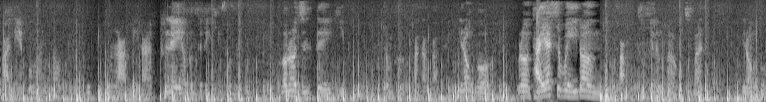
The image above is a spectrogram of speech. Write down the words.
많이 해보면서 그 기분을 압니다. 플레이어분들의 기분을 떨어질 때의 기분, 점프 하다가 이런 거 물론 다이아 경험에 이런 막 드시는 건 없지만 이런 거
